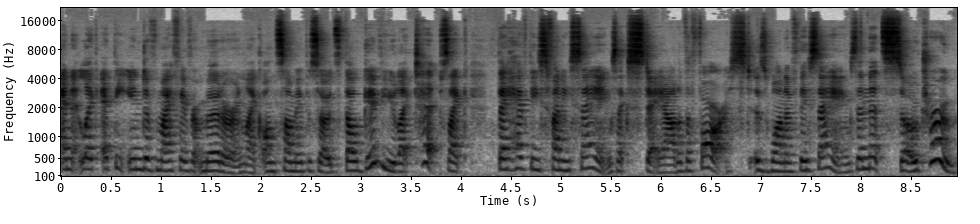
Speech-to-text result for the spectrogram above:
And like at the end of my favorite murder, and like on some episodes, they'll give you like tips. Like they have these funny sayings, like "stay out of the forest" is one of their sayings, and that's so true.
